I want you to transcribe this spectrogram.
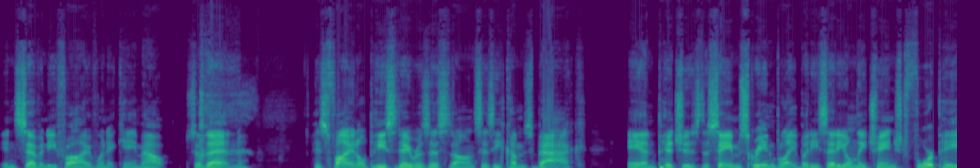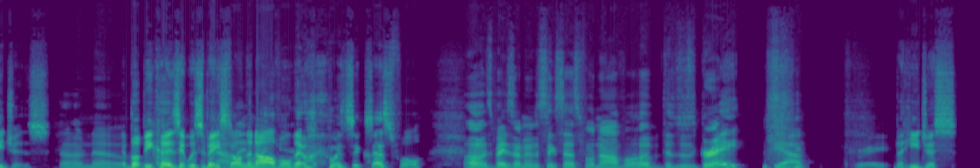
in 75 when it came out so then his final piece de resistance is he comes back and pitches the same screenplay but he said he only changed four pages Oh no. but because it was based now on the like novel it. that was successful Oh, it's based on a successful novel. Oh, this is great. yeah Great. but he just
